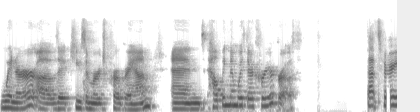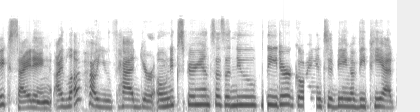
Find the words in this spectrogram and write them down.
winner of the CUES Emerge program and helping them with their career growth. That's very exciting. I love how you've had your own experience as a new leader going into being a VP at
